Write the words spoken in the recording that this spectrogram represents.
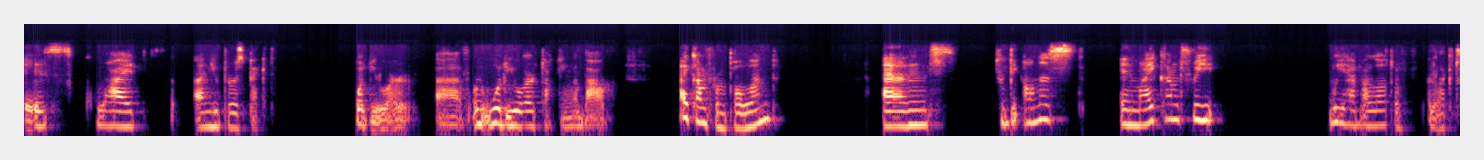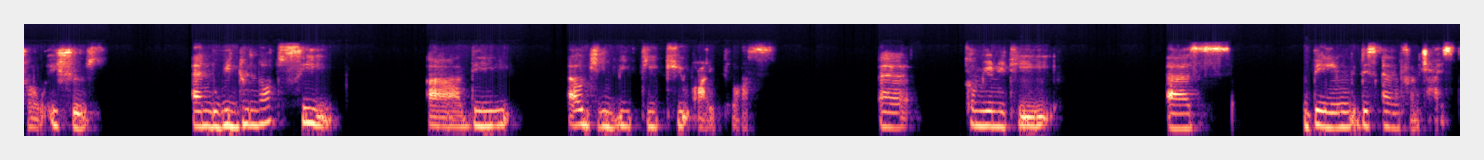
is quite a new perspective. What you are uh, what you are talking about. I come from Poland, and to be honest, in my country, we have a lot of electoral issues, and we do not see uh, the LGBTQI plus uh, community as being disenfranchised.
